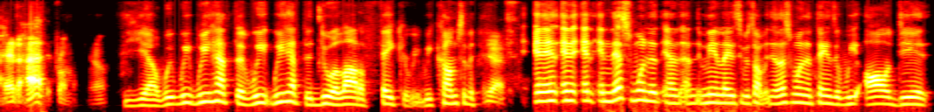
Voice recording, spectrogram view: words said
I had to hide from him. You know, Yeah, we, we we have to we we have to do a lot of fakery. We come to the Yes. and and and, and that's one of the, and, and me and Lady C was talking. That's one of the things that we all did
